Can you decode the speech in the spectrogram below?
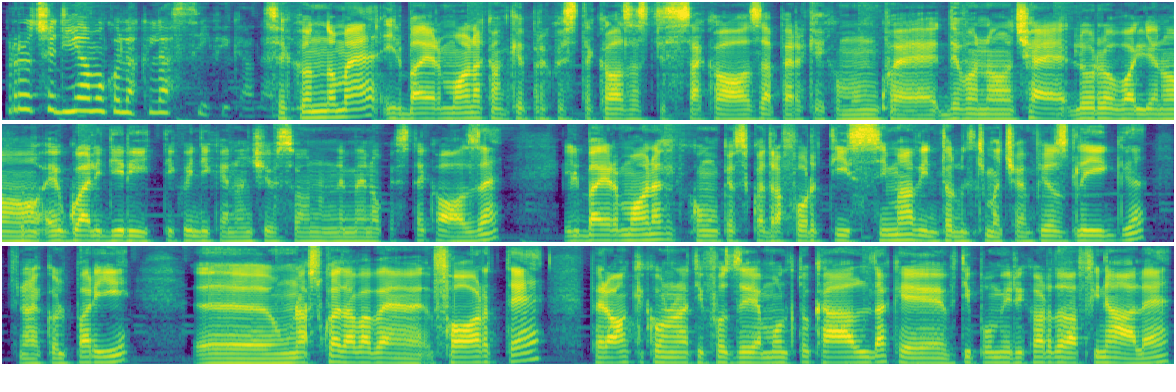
Procediamo con la classifica. dai. Secondo me il Bayern Monaco anche per questa cosa, stessa cosa, perché comunque devono, cioè loro vogliono uguali diritti, quindi che non ci sono nemmeno queste cose. Il Bayern Monaco che comunque è squadra fortissima, ha vinto l'ultima Champions League, finale col Paris, eh, una squadra vabbè forte, però anche con una tifoseria molto calda che tipo mi ricordo la finale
